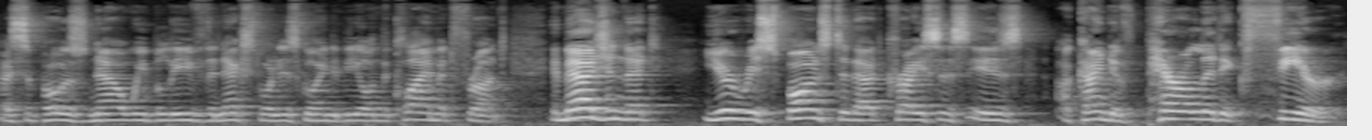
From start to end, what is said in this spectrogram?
I suppose now we believe the next one is going to be on the climate front. Imagine that your response to that crisis is a kind of paralytic fear.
